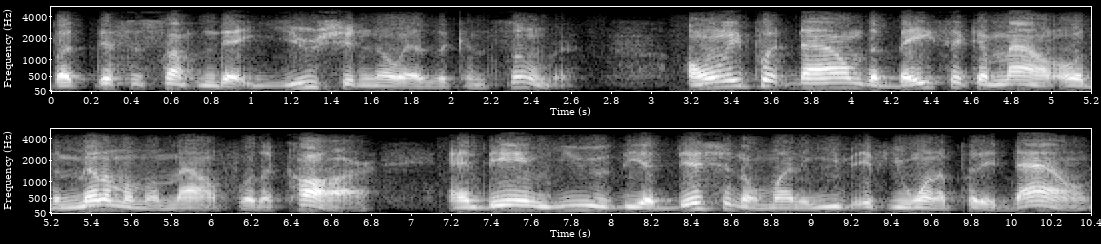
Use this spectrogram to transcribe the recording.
but this is something that you should know as a consumer. Only put down the basic amount or the minimum amount for the car and then use the additional money if you want to put it down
